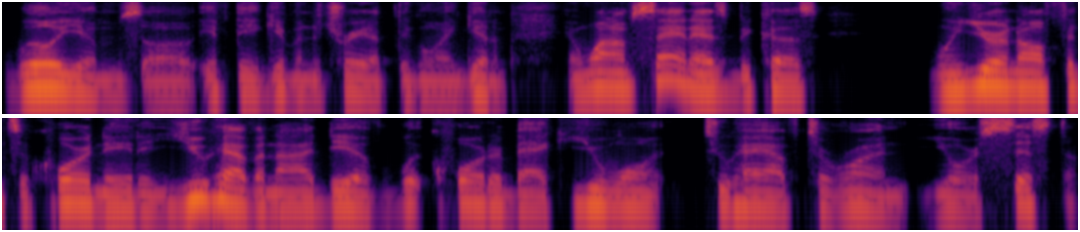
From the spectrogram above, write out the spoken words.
Williams, or uh, if they're given the trade up to go and get him. And what I'm saying is because when you're an offensive coordinator, you have an idea of what quarterback you want to have to run your system.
